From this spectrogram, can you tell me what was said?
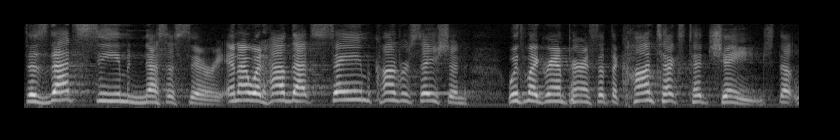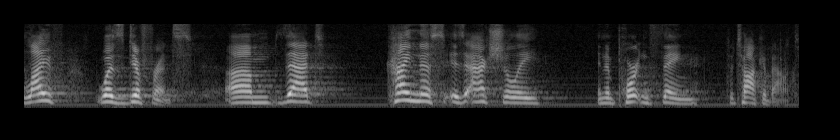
Does that seem necessary? And I would have that same conversation with my grandparents that the context had changed, that life was different, um, that kindness is actually an important thing to talk about.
